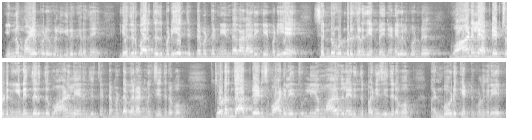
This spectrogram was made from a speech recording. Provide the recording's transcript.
இன்னும் மழைப்பொழிவுகள் இருக்கிறது. எதிர்பார்த்ததுபடியே திட்டமிட்ட நீண்டகால அறிக்கைப்படியே சென்று கொண்டிருக்கிறது என்பதை நினைவில் கொண்டு வானிலை அப்டேட்ஸுடன் இணைந்திருந்து வானிலை அறிந்து திட்டமிட்ட வேளாண்மை செய்திடவும். தொடர்ந்து அப்டேட்ஸ் வானிலை துல்லியம் மாறுதல் அறிந்து பணி செய்திடவும் அன்போடு கேட்டுக்கொள்கிறேன்.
